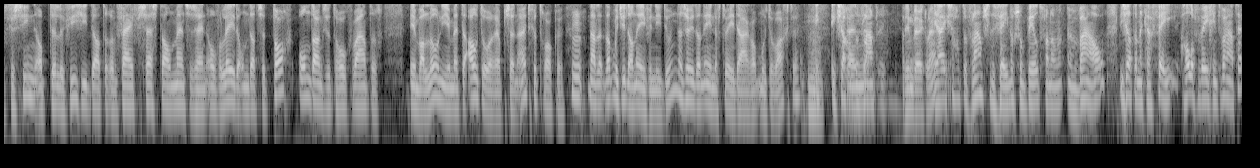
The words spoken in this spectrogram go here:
gezien op televisie dat er een vijf, zestal mensen zijn overleden... omdat ze toch, ondanks het hoogwater in Wallonië... met de auto erop zijn uitgetrokken. Hm. Nou, dat, dat moet je dan even niet doen. Dan zul je dan één of twee dagen op moeten wachten. Ik, ik zag op de Vlaamse... Berkelaar? Ja, ik zag op de Vlaamse tv nog zo'n beeld van een, een waal. Die zat in een café, halverwege in het water.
